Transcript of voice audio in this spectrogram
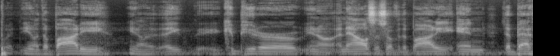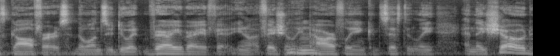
put you know the body you know a computer you know analysis over the body in the best golfers the ones who do it very very you know efficiently powerfully and consistently and they showed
